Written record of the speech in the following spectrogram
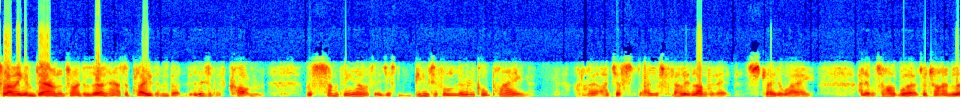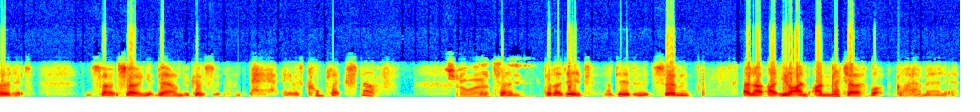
slowing them down and trying to learn how to play them. But Elizabeth Cotten was something else. It was just beautiful lyrical playing. And I, I just, I just fell in love with it straight away. And it was hard work to try and learn it, slow, slowing it down because it was complex stuff. Sure was. But, um, yeah but I did, I did, and it's um, and I, I you know, I, I met her. What God, I met,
